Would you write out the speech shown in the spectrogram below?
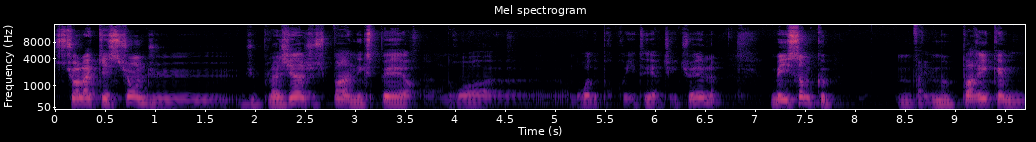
sur la question du, du plagiat, je ne suis pas un expert en droit, euh, en droit de propriété intellectuelle, mais il semble que, enfin, il me paraît quand même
